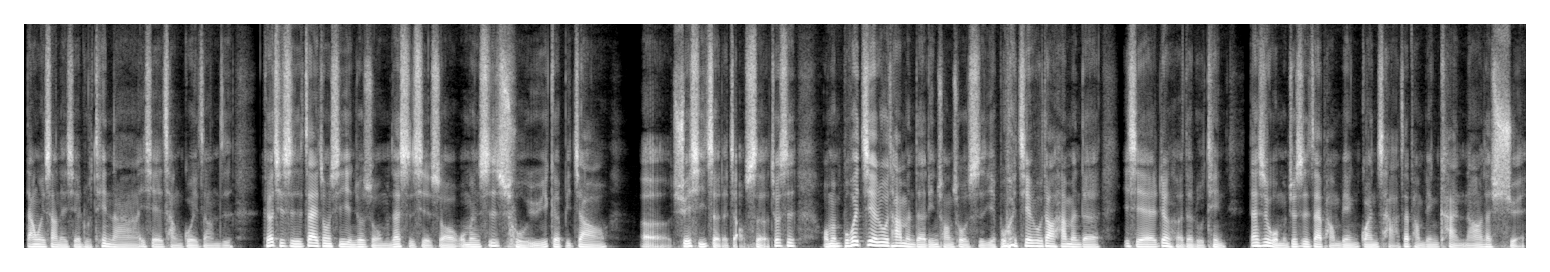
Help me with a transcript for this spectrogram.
单位上的一些 routine 啊，一些常规这样子。可是其实，在中西研究所，我们在实习的时候，我们是处于一个比较呃学习者的角色，就是我们不会介入他们的临床措施，也不会介入到他们的一些任何的 routine。但是我们就是在旁边观察，在旁边看，然后再学。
